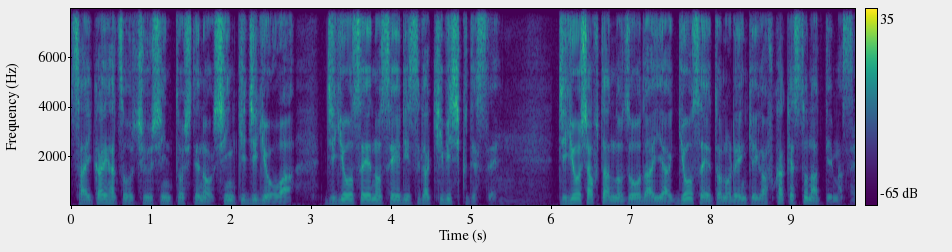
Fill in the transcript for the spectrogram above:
再開発を中心としての新規事業は事業性の成立が厳しくですね事業者負担の増大や行政との連携が不可欠となっています、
